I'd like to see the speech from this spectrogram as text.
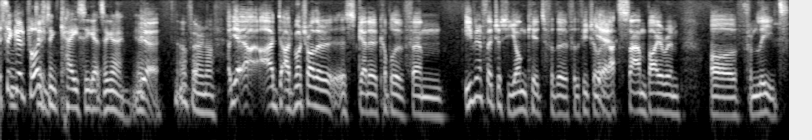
it's a good point. Just in case he gets a game. Yeah. Yeah. Oh, fair enough. Yeah, I- I'd, I'd much rather us get a couple of, um, even if they're just young kids for the for the future. Like Yeah. that's Sam Byram of from Leeds.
